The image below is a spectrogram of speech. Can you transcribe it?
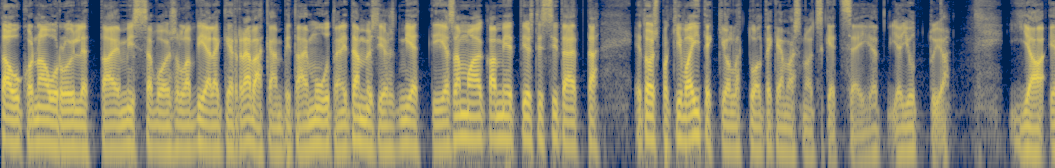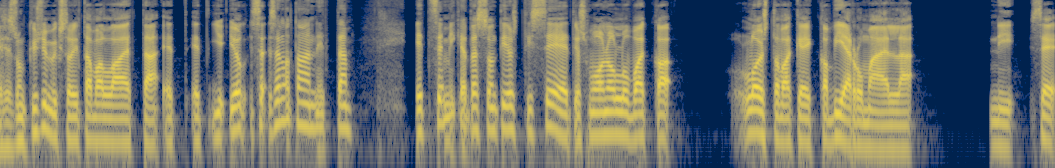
tauko nauruille tai missä voisi olla vieläkin räväkämpi tai muuta, niin tämmöisiä jos miettii. Ja samaan aikaan miettii sitä, että, että olisipa kiva itsekin olla tuolla tekemässä noita sketsejä ja, ja juttuja. Ja, ja se sun kysymyksessä oli tavallaan, että et, et, jo, sanotaan, että et se mikä tässä on tietysti se, että jos mulla on ollut vaikka loistava keikka Vierumäellä, niin se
